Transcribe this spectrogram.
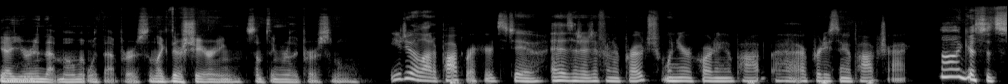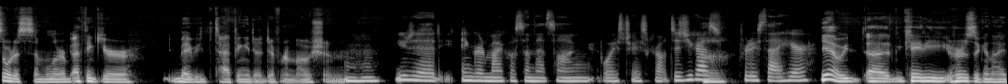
Yeah, Mm-hmm. you're in that moment with that person. Like they're sharing something really personal. You do a lot of pop records too. Is it a different approach when you're recording a pop uh, or producing a pop track? I guess it's sort of similar. I think you're maybe tapping into a different emotion. hmm You did Ingrid Michaelson that song "Boys Chase Girl." Did you guys Uh. produce that here? Yeah, we uh, Katie Herzig and I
